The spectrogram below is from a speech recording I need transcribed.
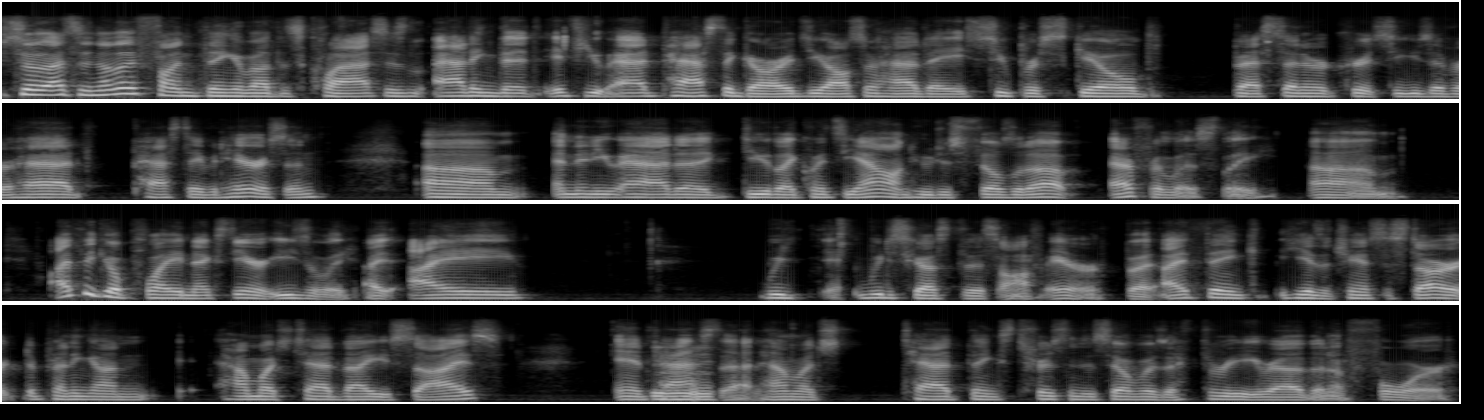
So that's another fun thing about this class is adding that if you add past the guards, you also have a super skilled best center recruit CU's ever had, past David Harrison. Um, and then you add a dude like Quincy Allen who just fills it up effortlessly. Um, I think he'll play next year easily. I, I we we discussed this off air, but I think he has a chance to start depending on how much Tad values size, and past that, how much Tad thinks Tristan da Silva is a three rather than a four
